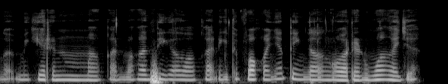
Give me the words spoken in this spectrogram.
nggak mikirin makan makan tinggal makan itu pokoknya tinggal ngeluarin uang aja.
